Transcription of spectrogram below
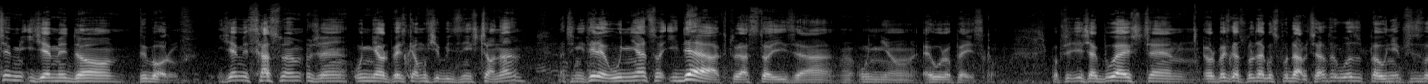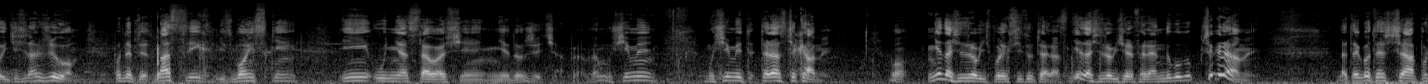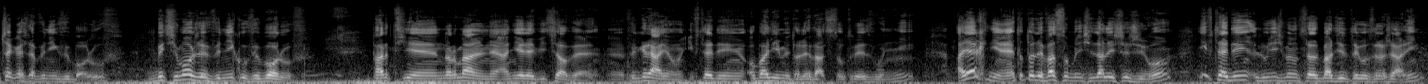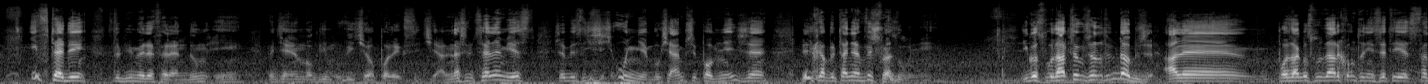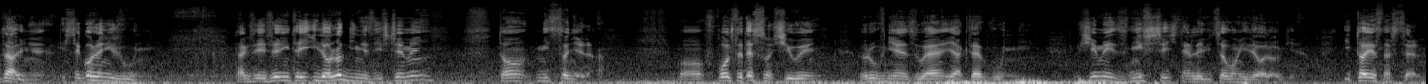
czym idziemy do wyborów? Idziemy z hasłem, że Unia Europejska musi być zniszczona. Znaczy nie tyle Unia, co idea, która stoi za Unią Europejską. Bo przecież jak była jeszcze Europejska Wspólnota Gospodarcza, to było zupełnie przyzwoicie się żyło. Potem przez Maastricht, Lizboński i Unia stała się nie do życia. Prawda? Musimy, musimy, teraz czekamy. Bo nie da się zrobić polexitu teraz, nie da się zrobić referendum, bo go przegramy. Dlatego też trzeba poczekać na wynik wyborów. Być może w wyniku wyborów partie normalne, a nie lewicowe e, wygrają i wtedy obalimy to lewactwo, które jest w Unii. A jak nie, to to lewactwo będzie się dalej szerzyło i wtedy ludzie się będą coraz bardziej do tego zrażali i wtedy zrobimy referendum i będziemy mogli mówić o polexicie. Ale naszym celem jest, żeby zniszczyć Unię, bo chciałem przypomnieć, że Wielka Brytania wyszła z Unii. I gospodarczo wyszła na tym dobrze, ale poza gospodarką to niestety jest fatalnie. Jeszcze gorzej niż w Unii. Także jeżeli tej ideologii nie zniszczymy, to nic to nie da. Bo w Polsce też są siły równie złe jak te w Unii. Musimy zniszczyć tę lewicową ideologię. I to jest nasz cel.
